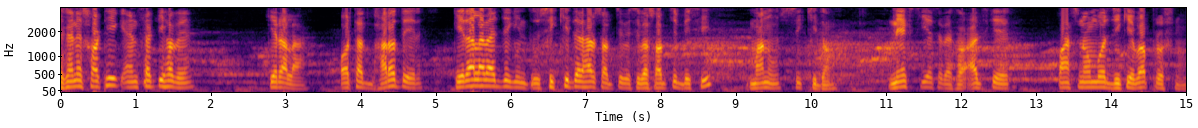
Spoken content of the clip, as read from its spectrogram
এখানে সঠিক অ্যান্সারটি হবে কেরালা। অর্থাৎ ভারতের কেরালা রাজ্যে কিন্তু শিক্ষিতের হার সবচেয়ে বেশি বা সবচেয়ে বেশি মানুষ শিক্ষিত। নেক্সট কি আছে দেখো? আজকের পাঁচ নম্বর জিকে বা প্রশ্ন।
